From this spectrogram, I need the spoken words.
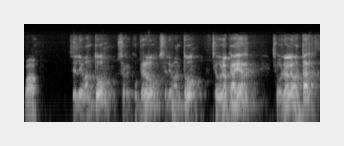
Wow. Se levantó, se recuperó, se levantó, se volvió a caer, se volvió a levantar.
